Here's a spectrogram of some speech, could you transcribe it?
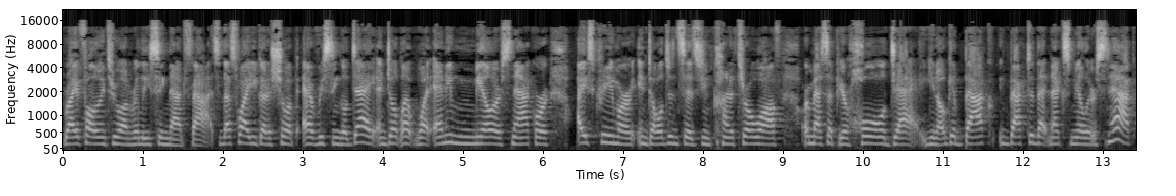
right? Following through on releasing that fat. So that's why you got to show up every single day and don't let what any meal or snack or ice cream or indulgences you kind of throw off or mess up your whole day. You know, get back back to that next meal or snack.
